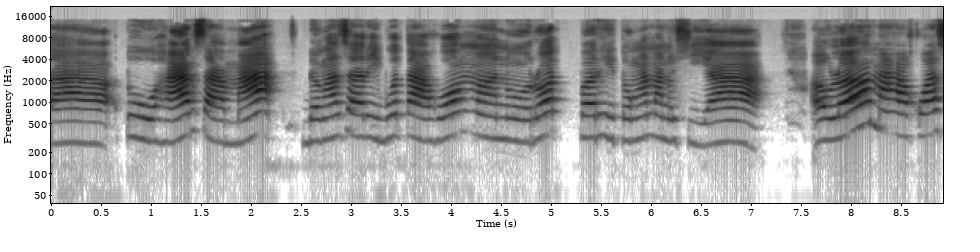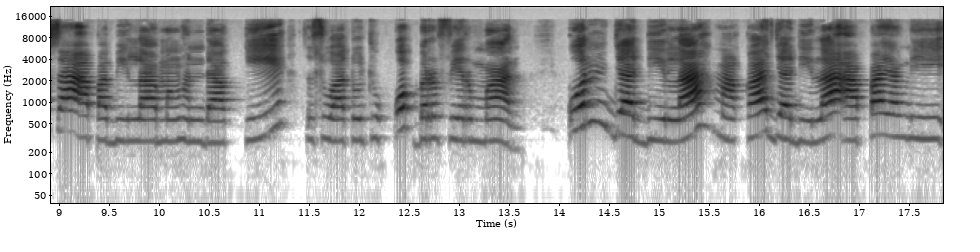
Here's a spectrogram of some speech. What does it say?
ta- Tuhan sama dengan seribu tahun menurut perhitungan manusia. Allah Maha Kuasa apabila menghendaki sesuatu cukup berfirman. Kun jadilah maka jadilah apa yang di,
